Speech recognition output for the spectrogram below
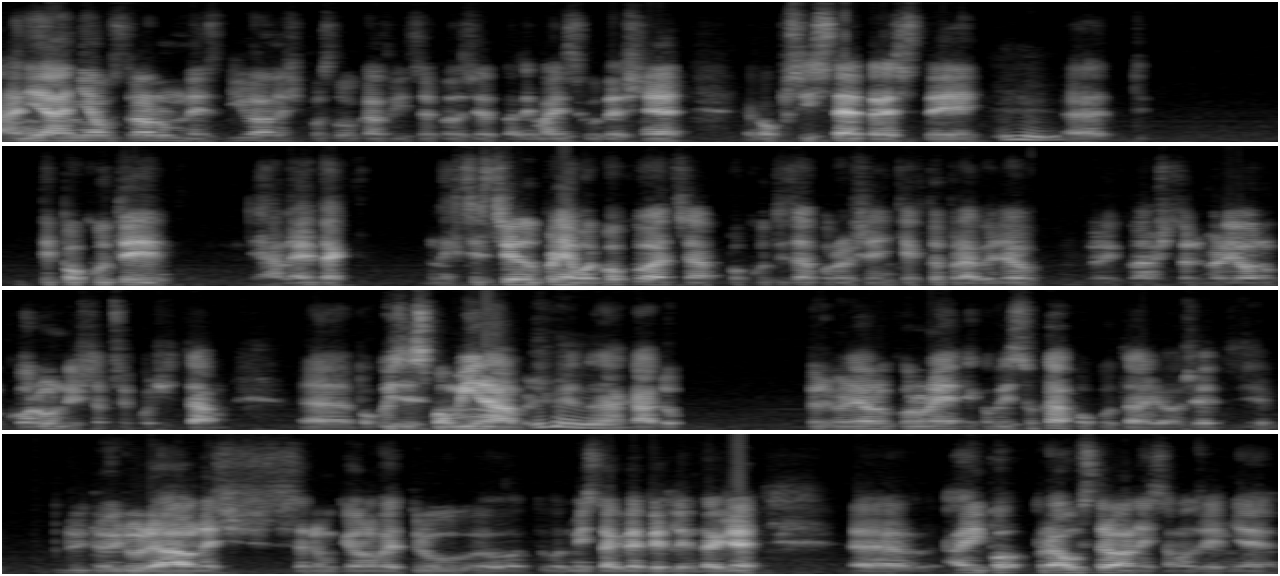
ani, ani Australům nezbývá, než poslouchat více, protože tady mají skutečně jako přísné tresty. Mm-hmm. Ty, ty pokuty, já nevím, tak nechci střílet úplně od boku, ale třeba pokuty za porušení těchto pravidel byly kolem 4 milionů korun, když to přepočítám. Eh, pokud si vzpomínám, mm-hmm. že to mhm. nějaká doba. 4 milionů korun je jako vysoká pokuta, jo, že, že dojdu dál než 7 kilometrů od, od místa, kde bydlím. Takže a i pro Australany samozřejmě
